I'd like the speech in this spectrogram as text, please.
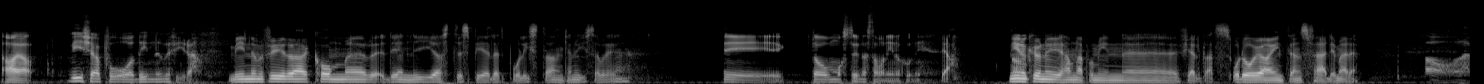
Ja, ja. Vi kör på din nummer fyra. Min nummer fyra kommer det nyaste spelet på listan. Kan du gissa vad det är? Då måste det nästan vara Nino Kuni. Nino Kuni hamnar på min eh, fjärde plats och då är jag inte ens färdig med det. Ja,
